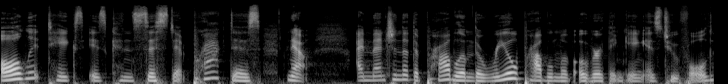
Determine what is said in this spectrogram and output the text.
All it takes is consistent practice. Now, I mentioned that the problem, the real problem of overthinking is twofold.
